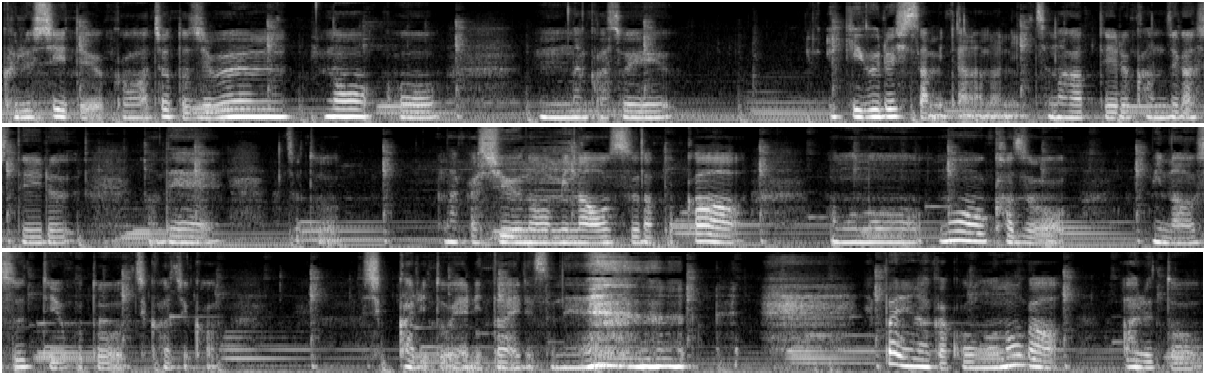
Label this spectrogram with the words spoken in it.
苦しいというかちょっと自分のこう、うん、なんかそういう息苦しさみたいなのにつながっている感じがしているのでちょっとなんか収納を見直すだとか物の数を見直すっていうことを近々しっかりとやりたいですね。やっぱりなんかこう物があると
